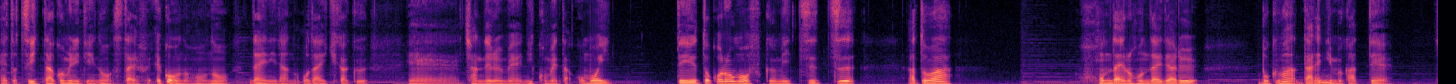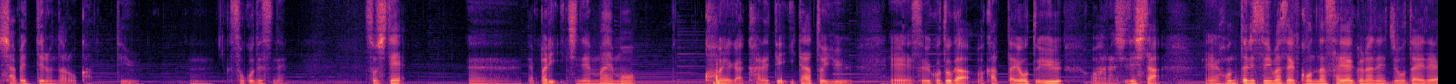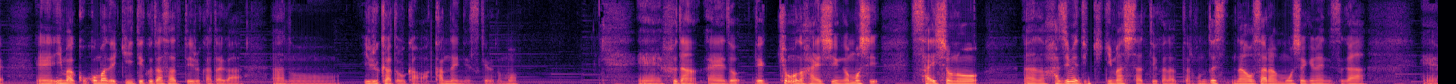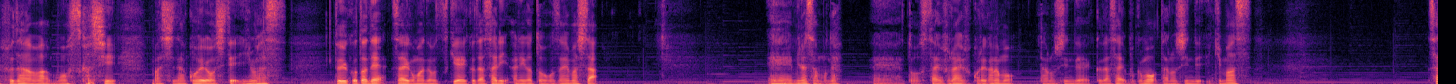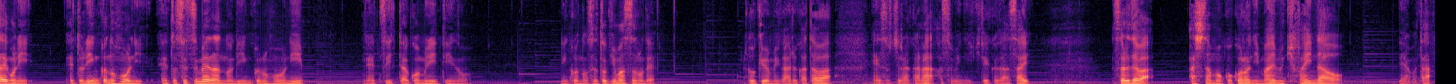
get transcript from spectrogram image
えっ、と、ツイッターコミュニティのスタイフエコーの方の第2弾のお題企画、えー、チャンネル名に込めた思いっていうところも含みつつ、あとは、本題の本題である、僕は誰に向かって喋ってるんだろうかっていう、うん、そこですね。そしてうんやっぱり1年前も声が枯れていたという、えー、そういうことが分かったよというお話でした、えー、本当にすいませんこんな最悪なね状態で、えー、今ここまで聞いてくださっている方があのいるかどうか分かんないんですけれどもえー、普段、えーと、で今日の配信がもし最初のあの初めて聞きましたっていう方だったら本当になおさら申し訳ないんですが、えー、普段はもう少しマシな声をしています。ということで最後までお付き合いくださりありがとうございました。えー、皆さんもね、えーと、スタイフライフこれからも楽しんでください。僕も楽しんでいきます。最後に、えっ、と、リンクの方に、えっ、と、説明欄のリンクの方に、えー、Twitter コミュニティのリンクを載せときますので、ご興味がある方は、えー、そちらから遊びに来てください。それでは、明日も心に前向きファインダーを。ではまた。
